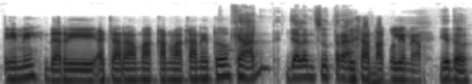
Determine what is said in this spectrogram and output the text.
Ini dari acara makan-makan itu kan Jalan Sutra wisata kuliner. gitu.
